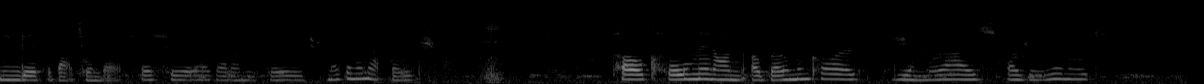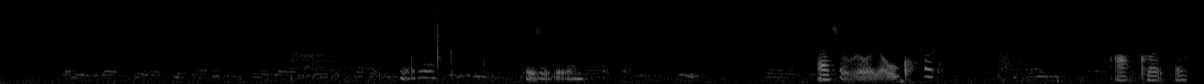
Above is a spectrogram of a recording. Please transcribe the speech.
You can get it for about 10 bucks. Let's see what I got on this page. Nothing on that page. Paul Coleman on a Bowman card. Jim Rice. RJ Reynolds. Yeah. Here's a good one. That's a really old card. Off cut though.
